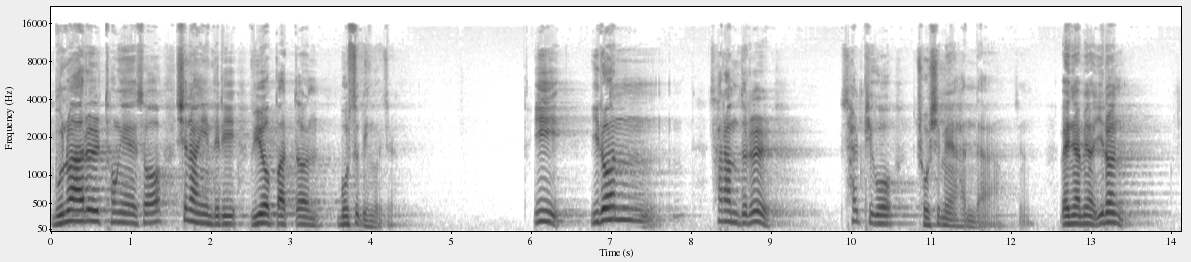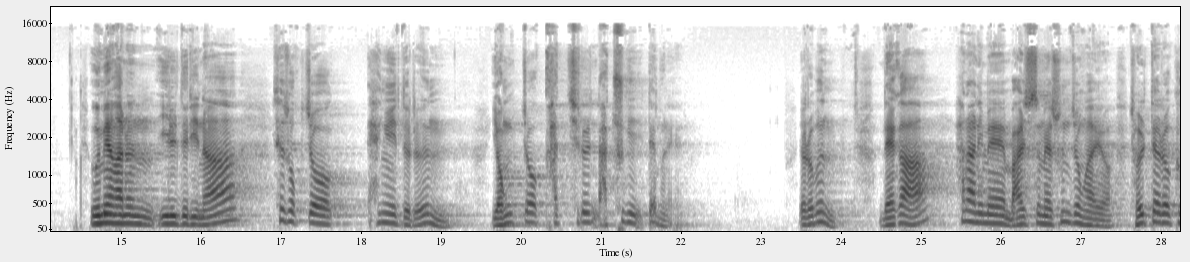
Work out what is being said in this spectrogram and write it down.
문화를 통해서 신앙인들이 위협받던 모습인 거죠. 이, 이런 사람들을 살피고 조심해야 한다. 왜냐하면 이런 음행하는 일들이나 세속적 행위들은 영적 가치를 낮추기 때문에 여러분 내가 하나님의 말씀에 순종하여 절대로 그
